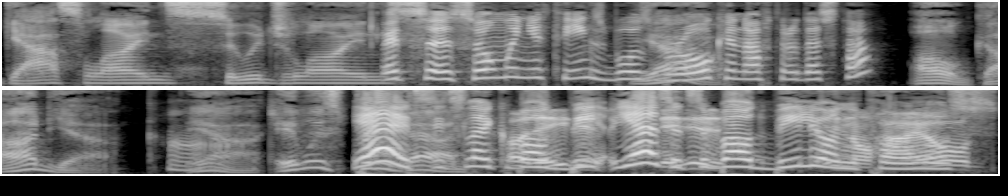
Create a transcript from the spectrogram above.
gas lines, sewage lines. It's uh, so many things was Yeah. broken after that stuff. oh God, yeah, God. yeah. It was Yeah, it's bad. it's like Oh, about they bi- did- yes, they it's did about billion in for Ohio. loss.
